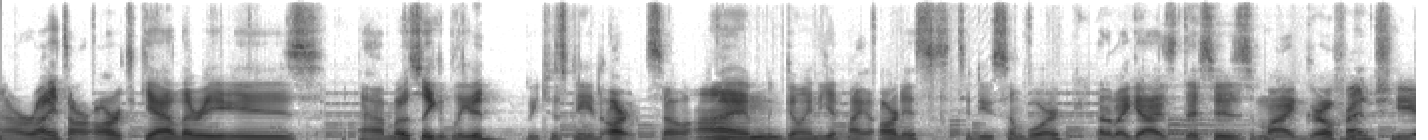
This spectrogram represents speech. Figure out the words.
Alright, our art gallery is uh, mostly completed. We just need art. So I'm going to get my artist to do some work. By the way, guys, this is my girlfriend. She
